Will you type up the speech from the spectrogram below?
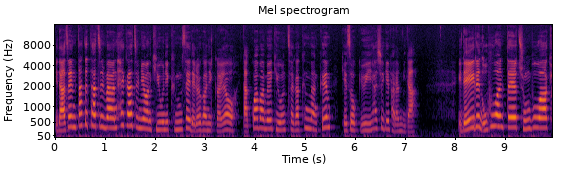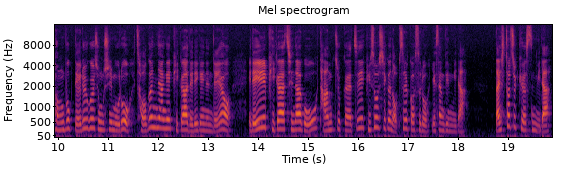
낮엔 따뜻하지만 해가 지면 기온이 금세 내려가니까요. 낮과 밤의 기온차가 큰 만큼 계속 유의하시기 바랍니다. 내일은 오후 한때 중부와 경북 내륙을 중심으로 적은 양의 비가 내리겠는데요. 내일 비가 지나고 다음 주까지 비 소식은 없을 것으로 예상됩니다. 날씨 터치큐였습니다.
